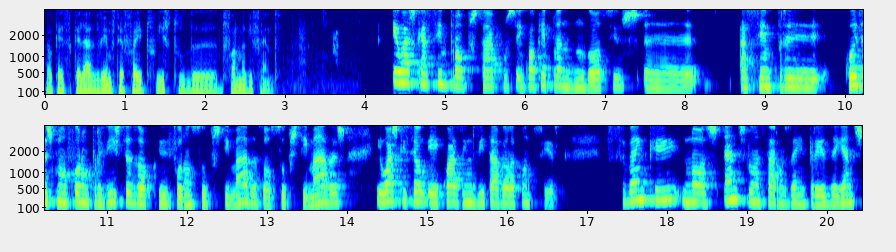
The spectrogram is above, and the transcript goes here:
ok se calhar devemos ter feito isto de, de forma diferente. Eu acho que há sempre obstáculos em qualquer plano de negócios há sempre coisas que não foram previstas ou que foram subestimadas ou subestimadas. Eu acho que isso é, é quase inevitável acontecer. Se bem que nós, antes de lançarmos a empresa e antes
